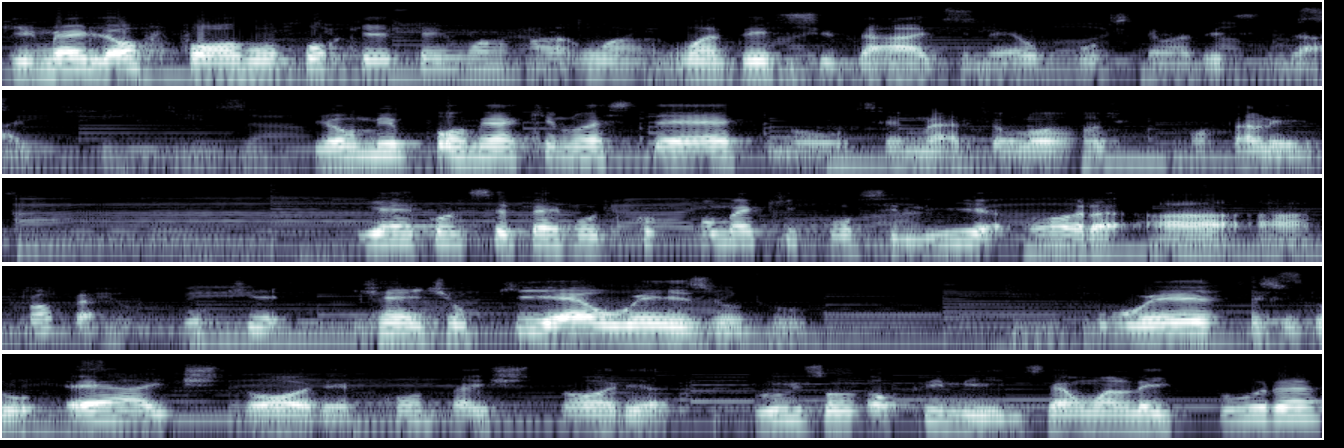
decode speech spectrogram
que melhor formam, porque tem uma, uma, uma, densidade, né? o curso tem uma densidade. Eu me formei aqui no STF, no Seminário Teológico de Fortaleza. E aí, quando você pergunta como é que concilia, ora, a, a própria. O que, gente, o que é o êxodo? O êxodo é a história, conta a história dos oprimidos. É uma leitura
